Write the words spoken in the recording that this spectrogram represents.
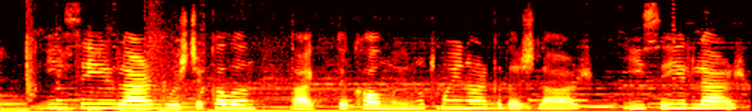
İyi seyirler, hoşçakalın. Takipte kalmayı unutmayın arkadaşlar. İyi seyirler.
